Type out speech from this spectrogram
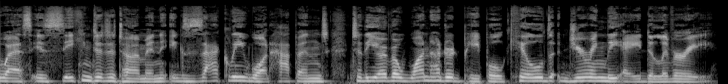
US is seeking to determine exactly what happened to the over 100 people killed during the aid delivery.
